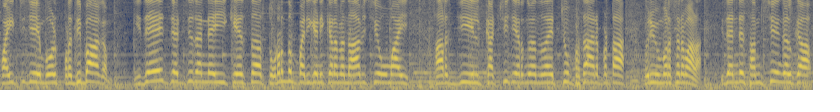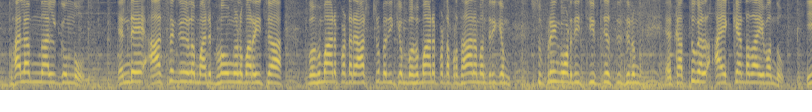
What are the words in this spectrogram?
ഫൈറ്റ് ചെയ്യുമ്പോൾ പ്രതിഭാഗം ഇതേ ജഡ്ജ് തന്നെ ഈ കേസ് തുടർന്നും പരിഗണിക്കണമെന്ന ആവശ്യവുമായി ഹർജിയിൽ കക്ഷി ചേർന്നു എന്നത് ഏറ്റവും പ്രധാനപ്പെട്ട ഒരു വിമർശനമാണ്. ഇതെന്റെ സംശയങ്ങൾക്ക് ഫലം നൽകുന്നു. എന്റെ ആശങ്കകളും അനുഭവങ്ങളും അറിയിച്ച ബഹുമാനപ്പെട്ട രാഷ്ട്രപതിക്കും ബഹുമാനപ്പെട്ട പ്രധാനമന്ത്രിക്കും സുപ്രീം കോടതി ചീഫ് ജസ്റ്റിസിനും കത്തുകൾ അയക്കേണ്ടതായി വന്നു. ഈ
